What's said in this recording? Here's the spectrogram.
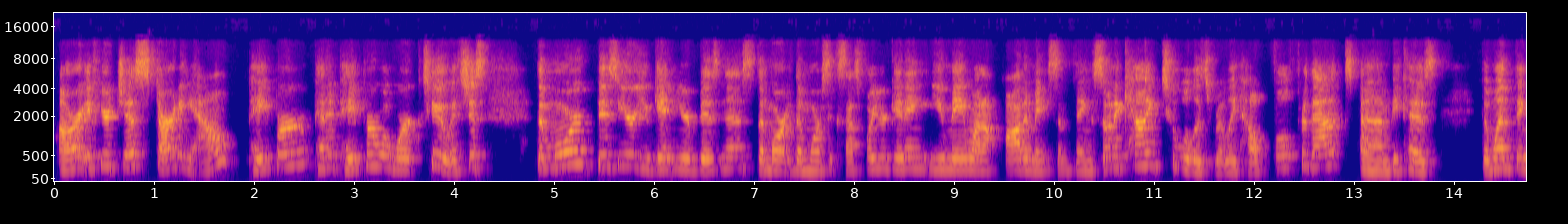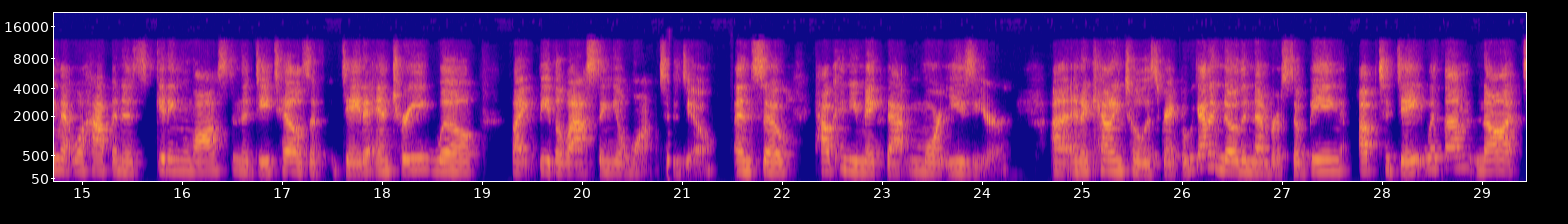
Or if you're just starting out, paper, pen and paper will work too. It's just the more busier you get in your business, the more the more successful you're getting. You may want to automate some things. So an accounting tool is really helpful for that um, because the one thing that will happen is getting lost in the details of data entry will like be the last thing you'll want to do. And so, how can you make that more easier? Uh, an accounting tool is great, but we got to know the numbers. So, being up to date with them, not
